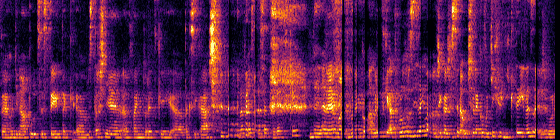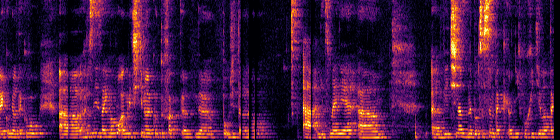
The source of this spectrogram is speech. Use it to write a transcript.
to je hodina a půl cesty, tak uh, strašně uh, fajn turecký uh, taxikář. Bavili jste se turecky? Ne, ne, ne, on jako anglicky a to bylo hrozně zajímavé. On říkal, že se naučil jako od těch lidí, který veze, že on jako měl takovou uh, hrozně zajímavou angličtinu, jako tu fakt uh, použitelnou. A nicméně uh, většina, nebo co jsem tak od nich pochytila, tak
